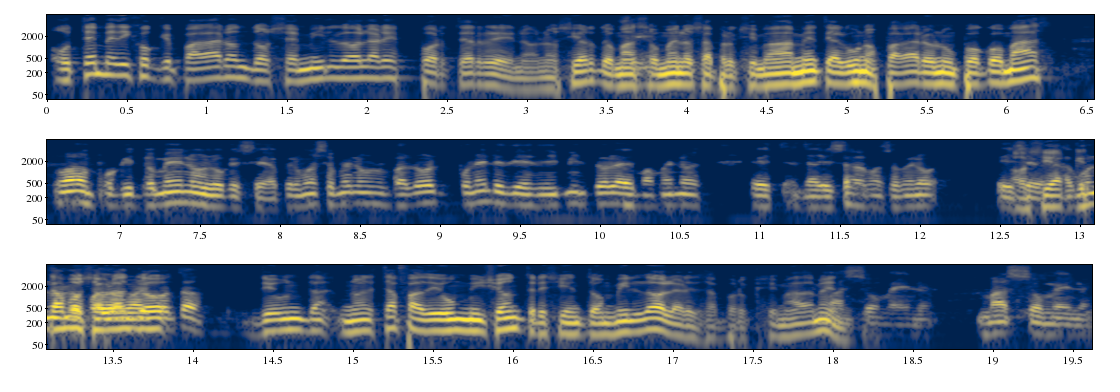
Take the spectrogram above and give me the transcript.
usted me dijo que pagaron 12 mil dólares por terreno, ¿no es cierto? Más o menos aproximadamente. Algunos pagaron un poco más. Un poquito menos, lo que sea, pero más o menos un valor, ponerle 10 mil dólares más o menos, este, más o menos. o sea, que estamos hablando de una estafa de un millón trescientos mil dólares aproximadamente. Más o menos, más o menos.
